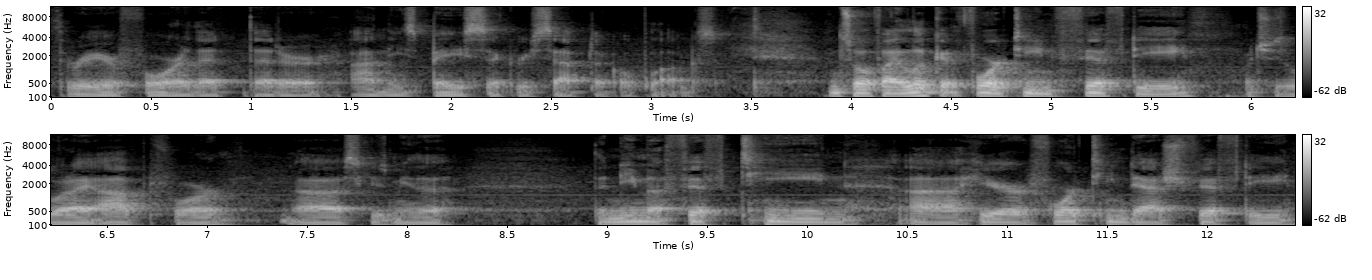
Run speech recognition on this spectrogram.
three or four that, that are on these basic receptacle plugs. And so if I look at 1450, which is what I opt for, uh, excuse me, the, the NEMA 15 uh, here, 14-50,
